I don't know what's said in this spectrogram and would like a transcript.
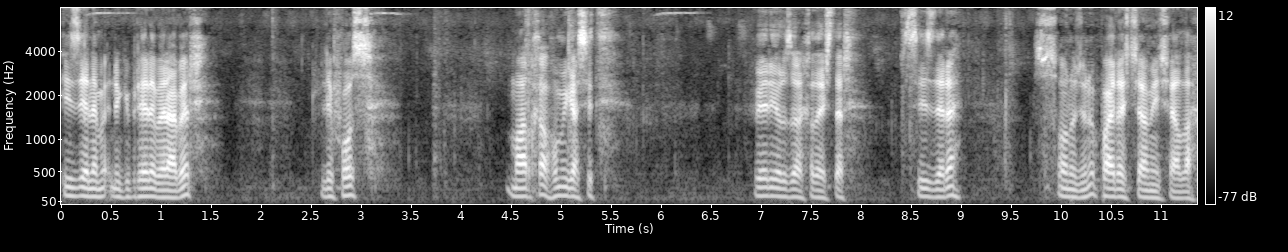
iz elementli gübreyle beraber lifos marka humik asit veriyoruz arkadaşlar. Sizlere sonucunu paylaşacağım inşallah.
